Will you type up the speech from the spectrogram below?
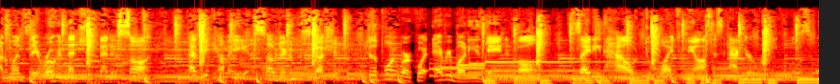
On Wednesday, Rogan mentioned that his song has become a subject of discussion to the point where, quote, everybody is getting involved, citing how Dwight from The Office actor Rainn Wilson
